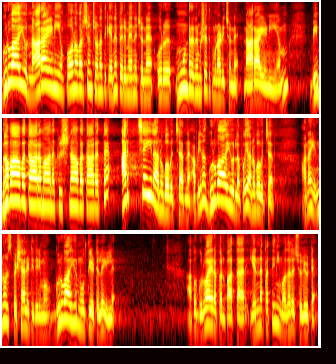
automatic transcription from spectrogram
குருவாயூர் நாராயணியம் போன வருஷம் சொன்னதுக்கு என்ன பெருமைன்னு சொன்னேன்? ஒரு மூன்றரை நிமிஷத்துக்கு முன்னாடி சொன்னேன். நாராயணியம் விபவாவதாரமான கிருஷ்ணாவதாரத்தை அர்ச்சையில் அனுபவிச்சார்னு. அப்படின்னா குருவாயூர்ல போய் அனுபவிச்சார். ஆனா இன்னொரு ஸ்பெஷாலிட்டி தெரியுமோ? குருவாயூர் நூத்தி எட்டுல இல்லை. அப்போ குருவாயூரப்பன் பார்த்தார் என்னை பத்தி நீ முதல்ல சொல்லிவிட்ட.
